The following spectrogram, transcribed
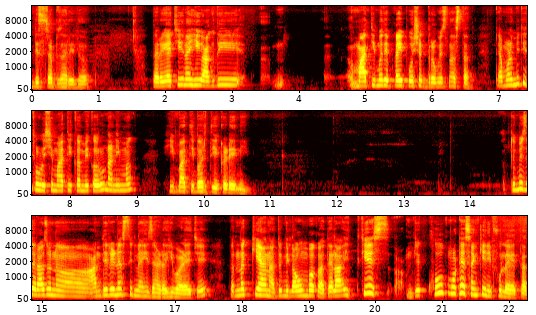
डिस्टर्ब झालेलं. तर याची ना ही अगदी मातीमध्ये काही पोषक द्रव्यच नसतात. त्यामुळे मी ती थोडीशी माती कमी करून आणि मग ही माती भरती इकडेने तुम्ही जर अजून आणलेले नसतील ना ही झाडं हिवाळ्याचे तर नक्की आणा. तुम्ही लावून बघा. त्याला इतके म्हणजे खूप मोठ्या संख्येने फुलं येतात.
